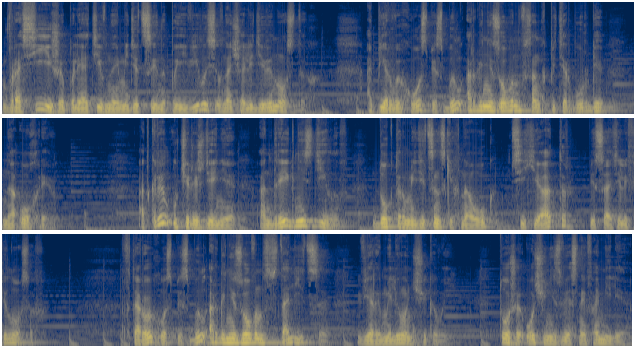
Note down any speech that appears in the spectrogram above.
В России же паллиативная медицина появилась в начале 90-х, а первый хоспис был организован в Санкт-Петербурге на Охре. Открыл учреждение Андрей Гнездилов, доктор медицинских наук, психиатр, писатель и философ. Второй хоспис был организован в столице Веры Миллиончиковой, тоже очень известная фамилия.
